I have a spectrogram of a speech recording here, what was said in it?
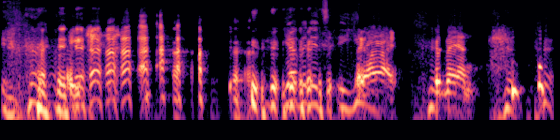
Yeah but it's yeah. all right good man.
